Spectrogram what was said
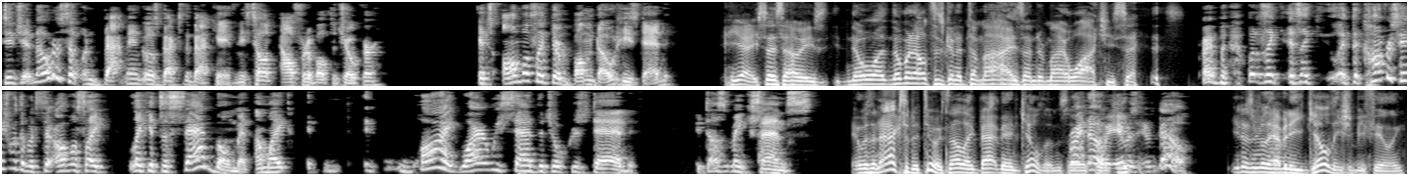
did you notice that when Batman goes back to the Batcave and he's telling Alfred about the Joker, it's almost like they're bummed out he's dead. Yeah, he says how he's no one, no one else is going to demise under my watch. He says. right? But but it's like it's like like the conversation with him. It's they're almost like like it's a sad moment. I'm like, it, it, why why are we sad the Joker's dead? It doesn't make sense. It was an accident too. It's not like Batman killed him. So right? No, like it he, was no he doesn't really have any guilt he should be feeling.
